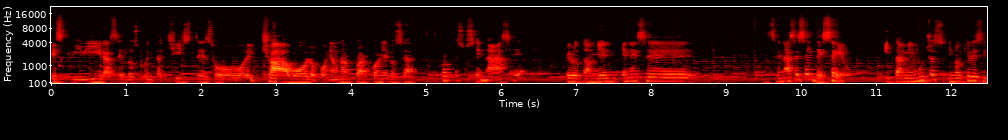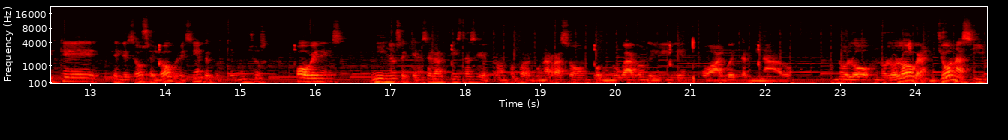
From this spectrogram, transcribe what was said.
escribir, hacer los cuentachistes o el chavo, lo pone a un actuar con él. O sea, yo creo que eso se nace, pero también en ese, se nace es el deseo. Y también muchas, y no quiere decir que, que el deseo se logre siempre, porque muchos jóvenes niños se quieren ser artistas y de pronto por alguna razón, por un lugar donde viven o algo determinado, no lo, no lo logran. Yo nací,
